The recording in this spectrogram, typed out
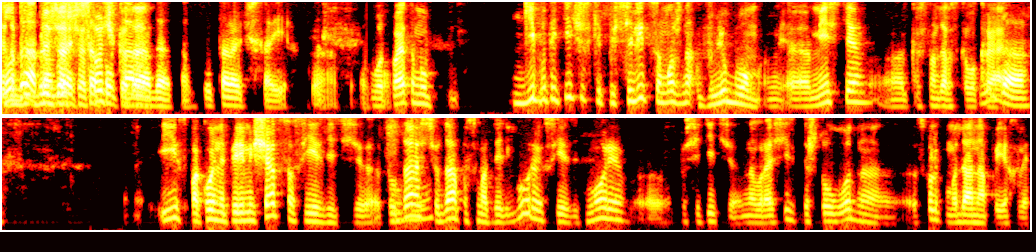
ну, это да, ближайшая там, точка, полтора, да. да, там полтора часа ехать. Да, вот, поэтому гипотетически поселиться можно в любом э, месте э, Краснодарского ну края. Ну, да. И спокойно перемещаться, съездить э, туда, угу. сюда, посмотреть горы, съездить в море, посетить Новороссийск, да что угодно. Сколько мы до Анапы ехали?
